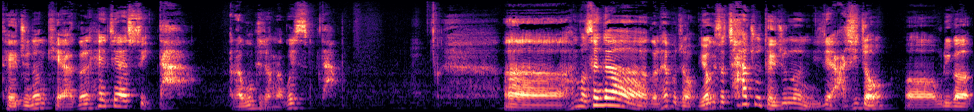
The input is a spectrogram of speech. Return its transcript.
대주는 계약을 해지할 수 있다. 라고 규정하고 있습니다. 어, 한번 생각을 해보죠. 여기서 차주 대주는 이제 아시죠? 어, 우리가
